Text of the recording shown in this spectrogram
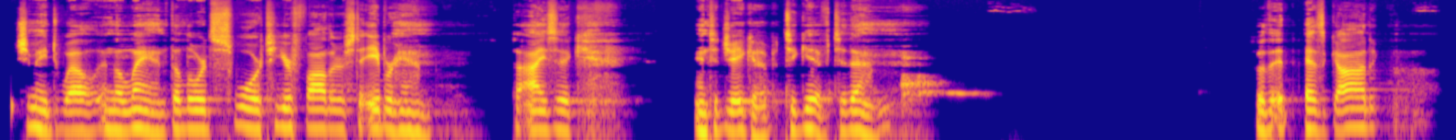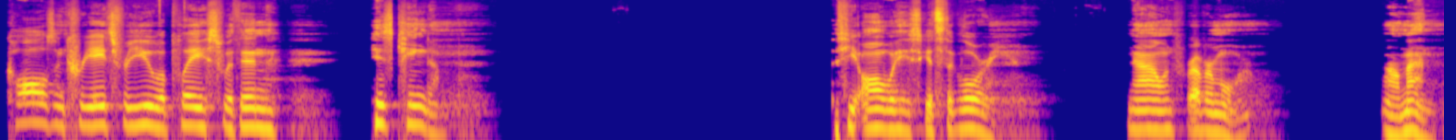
That you may dwell in the land the Lord swore to your fathers, to Abraham, to Isaac, and to Jacob, to give to them. So that as God calls and creates for you a place within His kingdom. That He always gets the glory, now and forevermore. Amen.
